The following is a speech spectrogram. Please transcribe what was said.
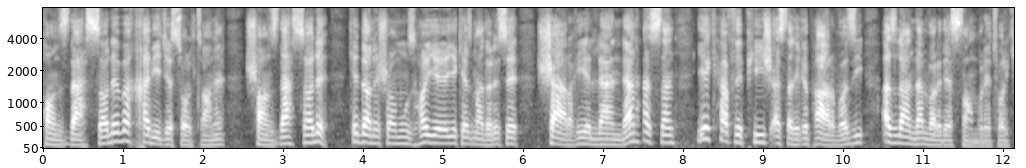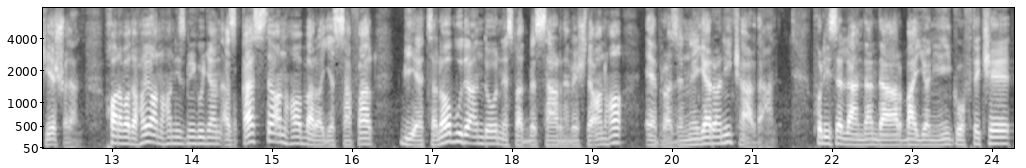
15 ساله و خدیجه سلطانه 16 ساله که دانش آموزهای یکی از مدارس شرقی لندن هستند یک هفته پیش از طریق پروازی از لندن وارد استانبول ترکیه شدند. خانواده های آنها نیز می‌گویند از قصد آنها برای سفر بی اطلاع بودند و نسبت به سرنوشت آنها ابراز نگرانی کردند پلیس لندن در بیانیه‌ای گفته که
